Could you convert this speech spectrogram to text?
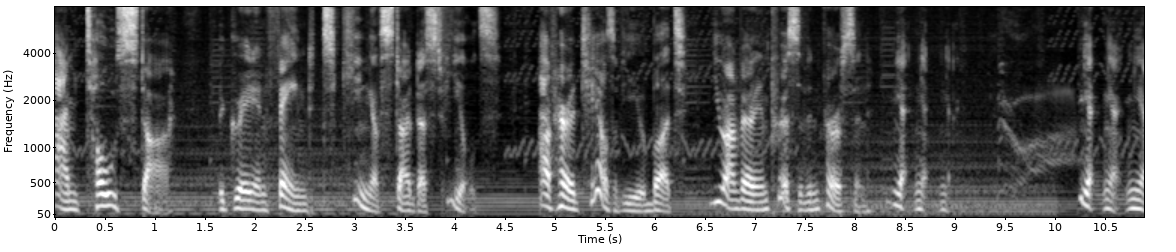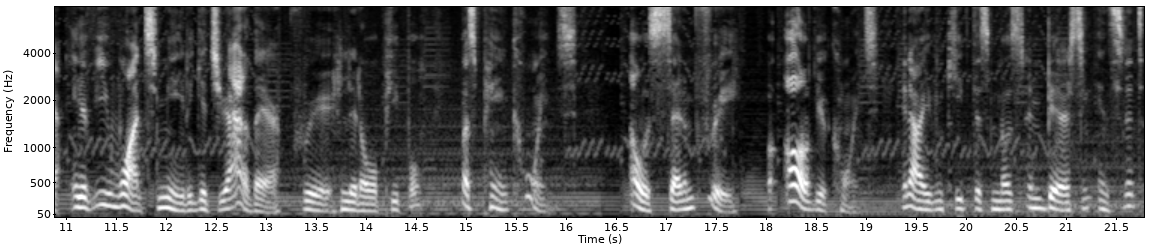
I'm Tolstar, the great and famed king of Stardust Fields. I've heard tales of you, but you aren't very impressive in person. Yeah, yeah, yeah. Yeah, yeah, yeah. If you want me to get you out of there, pretty little people, must pay in coins. I will set him free for all of your coins, and I'll even keep this most embarrassing incident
